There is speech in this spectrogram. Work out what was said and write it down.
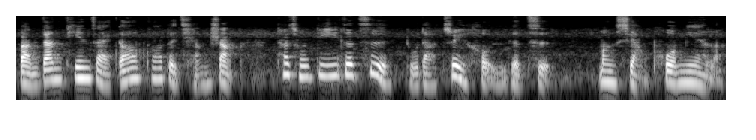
榜单贴在高高的墙上。他从第一个字读到最后一个字，梦想破灭了。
